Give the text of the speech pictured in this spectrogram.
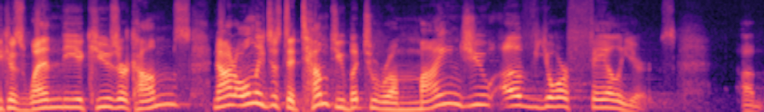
Because when the accuser comes, not only just to tempt you, but to remind you of your failures. Um,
